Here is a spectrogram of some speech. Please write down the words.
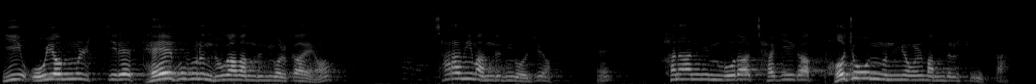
이 오염물질의 대부분은 누가 만든 걸까요? 사람이 만든 거죠. 예? 하나님보다 자기가 더 좋은 문명을 만들 수 있다.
